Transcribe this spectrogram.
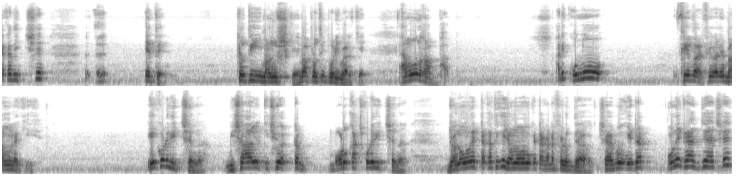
টাকা দিচ্ছে, এতে, প্রতি মানুষকে বা প্রতি পরিবারকে, এমন হাব ভাব আরে কোনো ফেভার ফেভারের বাংলা কি? এ করে দিচ্ছে না। বিশাল কিছু একটা বড় কাজ করে দিচ্ছে না। জনগণের টাকা থেকে জনগণকে টাকাটা ফেরত দেওয়া হচ্ছে এবং এটা অনেক রাজ্যে আছে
